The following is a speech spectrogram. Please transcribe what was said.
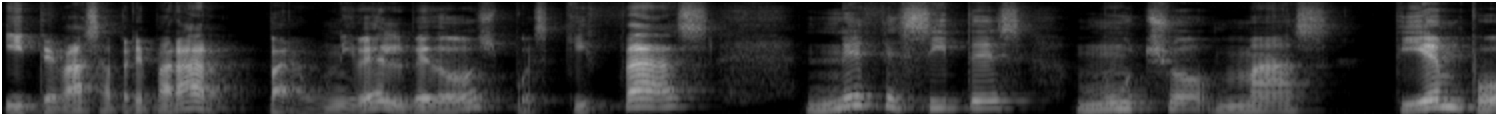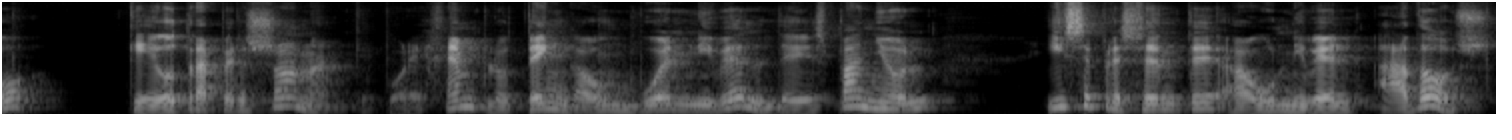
y te vas a preparar para un nivel B2, pues quizás necesites mucho más tiempo que otra persona que, por ejemplo, tenga un buen nivel de español y se presente a un nivel A2.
